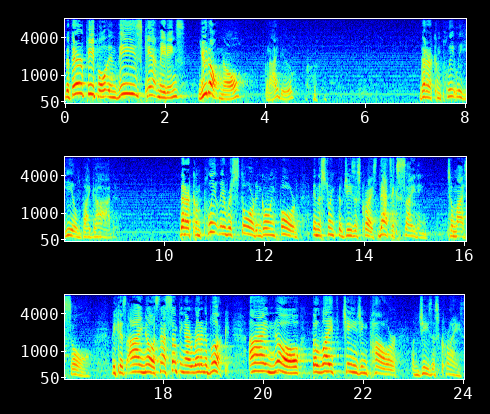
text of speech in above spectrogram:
that there are people in these camp meetings, you don't know, but I do, that are completely healed by God, that are completely restored and going forward in the strength of Jesus Christ. That's exciting to my soul because I know it's not something I read in a book. I know the life changing power of Jesus Christ,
